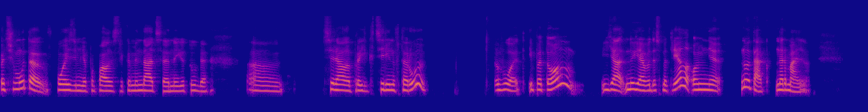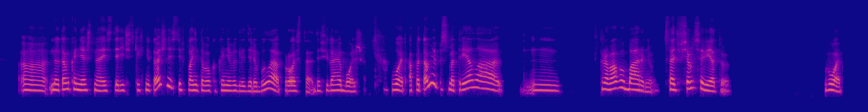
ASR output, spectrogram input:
почему-то в поезде мне попалась рекомендация на Ютубе а, сериала про Екатерину вторую, вот, и потом я, ну, я его досмотрела, он мне, ну, так, нормально. А, но там, конечно, исторических неточностей в плане того, как они выглядели, было просто дофига и больше. Вот, а потом я посмотрела «Кровавую барыню». Кстати, всем советую. Вот,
